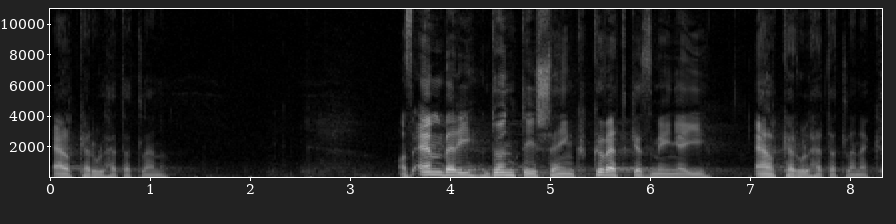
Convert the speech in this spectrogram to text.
elkerülhetetlen. Az emberi döntéseink következményei elkerülhetetlenek.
